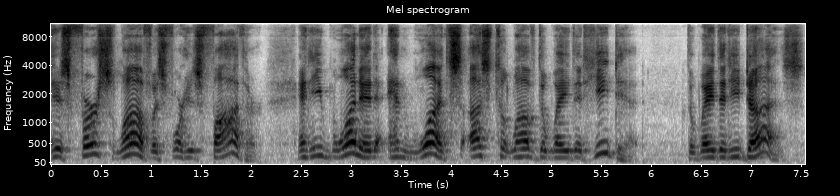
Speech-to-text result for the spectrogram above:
his first love was for his Father. And he wanted and wants us to love the way that he did, the way that he does.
